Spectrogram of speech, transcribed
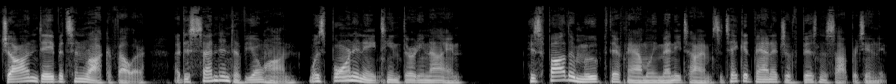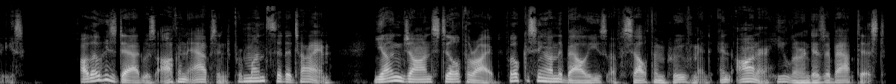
John Davidson Rockefeller, a descendant of Johann, was born in 1839. His father moved their family many times to take advantage of business opportunities. Although his dad was often absent for months at a time, young John still thrived, focusing on the values of self improvement and honor he learned as a Baptist.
